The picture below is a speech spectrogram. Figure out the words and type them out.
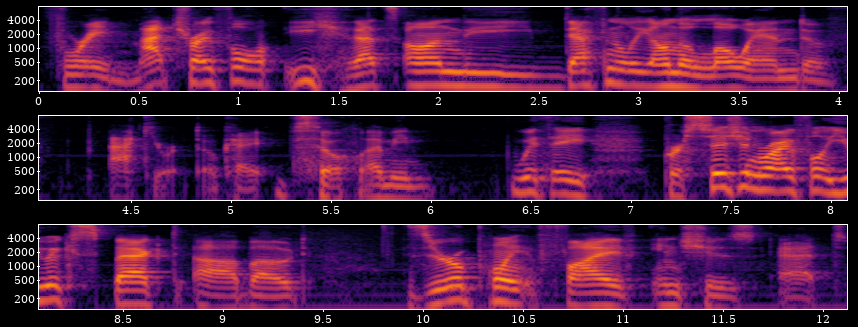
For a match rifle, eeh, that's on the definitely on the low end of accurate, okay? So, I mean, with a precision rifle, you expect uh, about 0.5 inches at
